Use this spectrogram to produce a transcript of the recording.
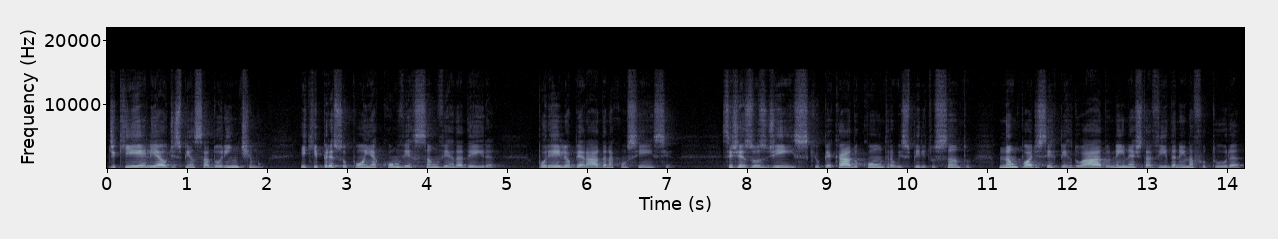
de que ele é o dispensador íntimo e que pressupõe a conversão verdadeira, por ele operada na consciência. Se Jesus diz que o pecado contra o Espírito Santo não pode ser perdoado nem nesta vida nem na futura,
